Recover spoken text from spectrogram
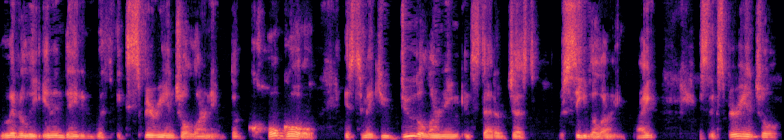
literally inundated with experiential learning. The whole goal is to make you do the learning instead of just receive the learning, right? It's an experiential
